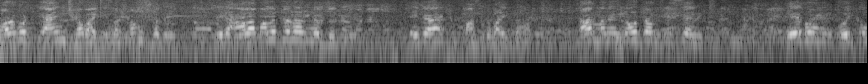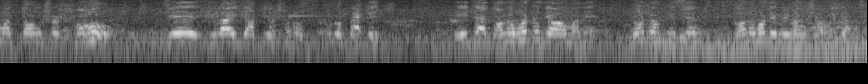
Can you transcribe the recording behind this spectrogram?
পরবর্তী আইনসভায় কিংবা সংসদে এটা আলাপ আলোচনার মধ্য দিয়ে এটা বাস্তবায়িত হবে। তার মানে নোট অফ ডিসেন্ট এবং ঐকমত্য অংশ সহ যে জুলাই জাতীয় সনদ পুরো প্যাকেজ এইটা গণভোটে যাওয়া মানে নোট অফ ডিসেন্ট গণভোটে মীমাংসা হয়ে যাচ্ছে।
